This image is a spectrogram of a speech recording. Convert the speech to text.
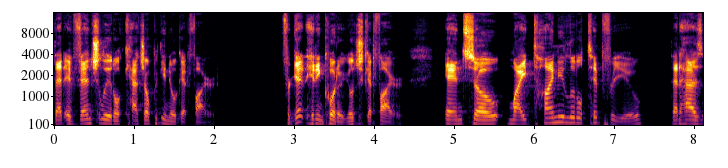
that eventually it'll catch up with you and you'll get fired. Forget hitting quota, you'll just get fired. And so, my tiny little tip for you that has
